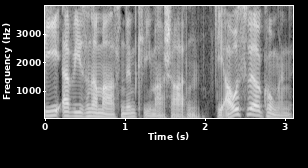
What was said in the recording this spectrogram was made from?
die erwiesenermaßen dem Klima schaden. Die Auswirkungen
